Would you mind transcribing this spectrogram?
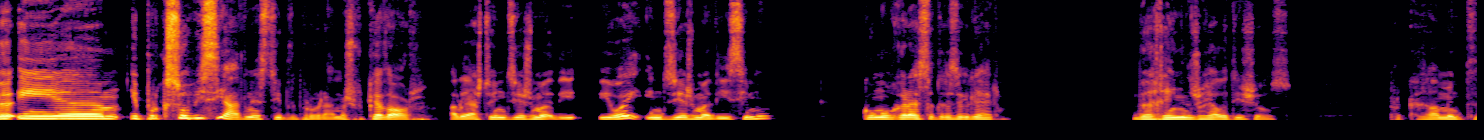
Uh, e, uh, e porque sou viciado nesse tipo de programas, porque adoro. Aliás, estou entusiasma, e, e, oi, entusiasmadíssimo com o regresso da Teresa Guilherme, da rainha dos reality shows. Porque realmente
